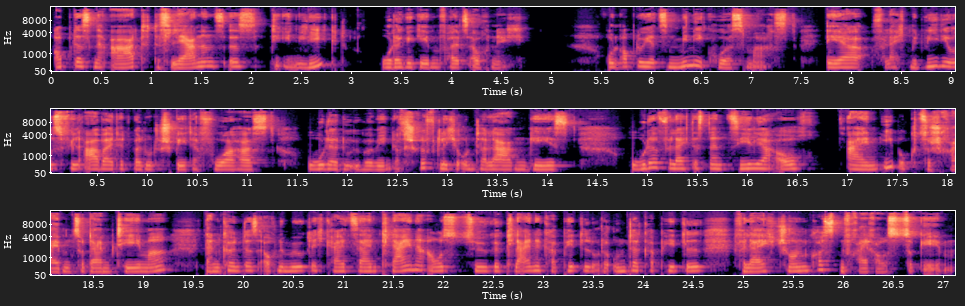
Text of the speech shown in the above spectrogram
ob das eine Art des Lernens ist, die ihnen liegt oder gegebenenfalls auch nicht. Und ob du jetzt einen Minikurs machst, der vielleicht mit Videos viel arbeitet, weil du das später vorhast, oder du überwiegend auf schriftliche Unterlagen gehst, oder vielleicht ist dein Ziel ja auch, ein E-Book zu schreiben zu deinem Thema, dann könnte es auch eine Möglichkeit sein, kleine Auszüge, kleine Kapitel oder Unterkapitel vielleicht schon kostenfrei rauszugeben.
